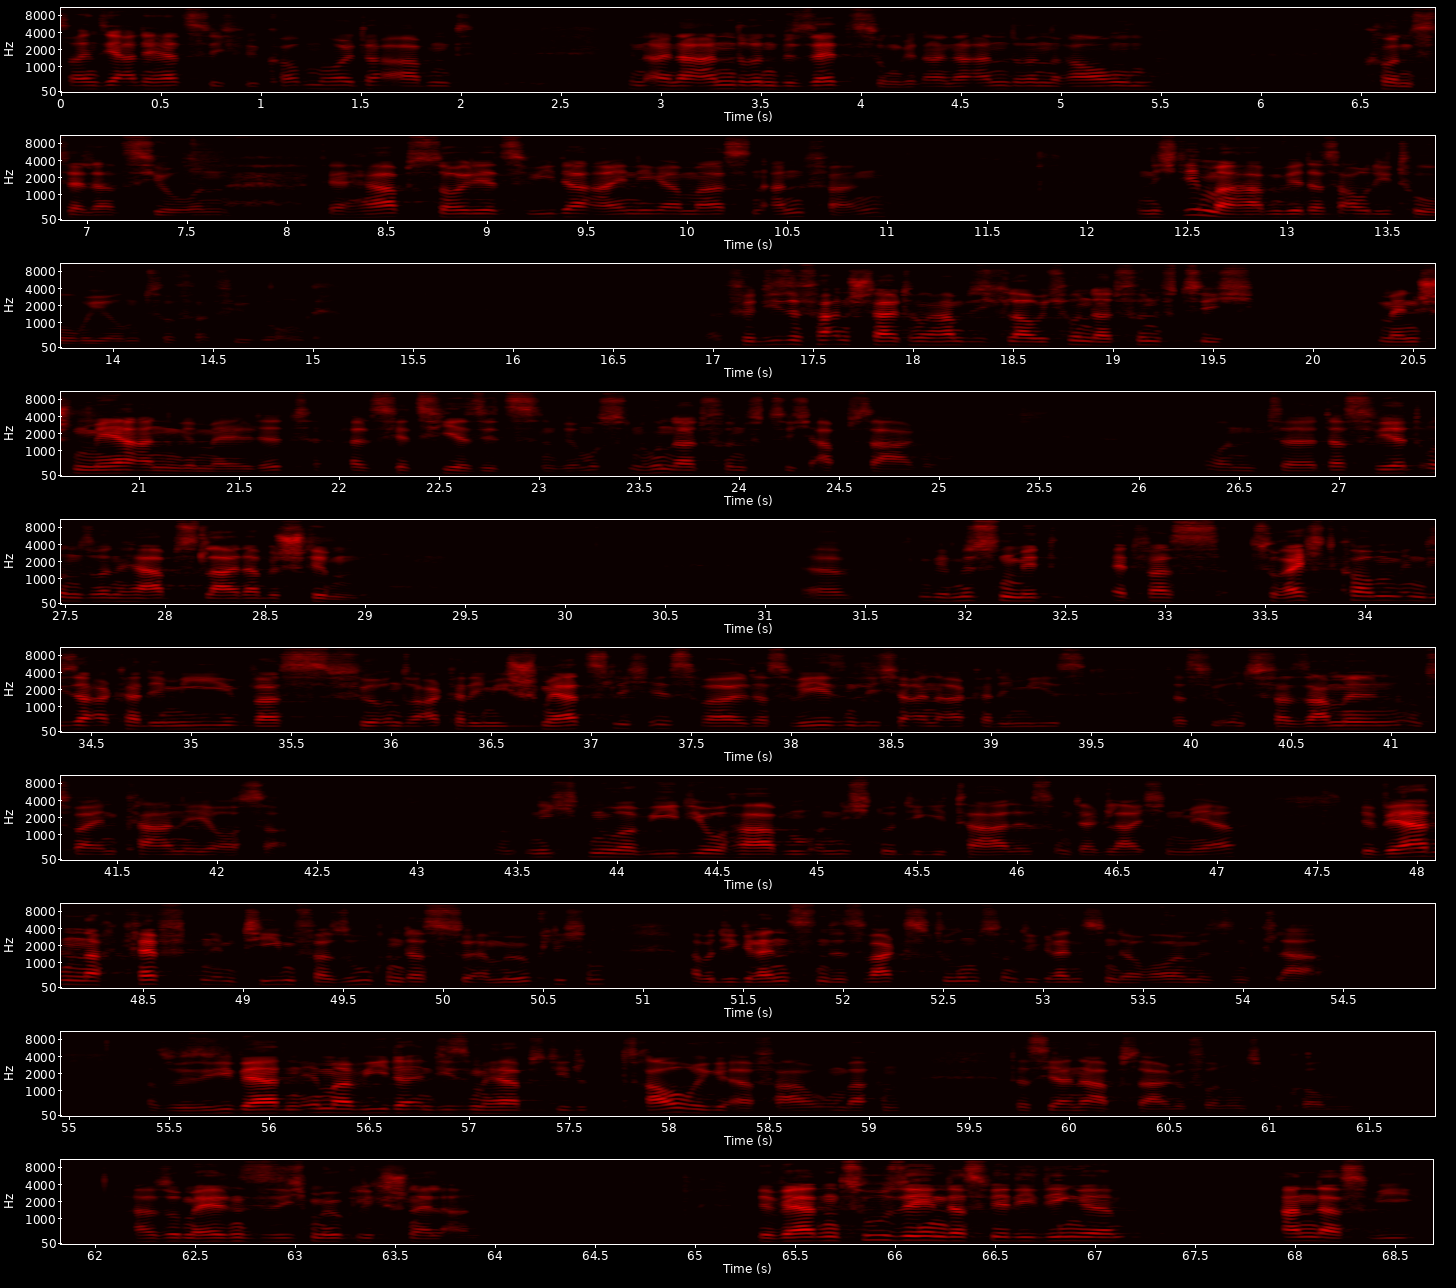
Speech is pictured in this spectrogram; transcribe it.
Seien Sie alle herzlich willkommen heute Abend in einer anderen Besetzung, in einer anderen Raumkonstellation. Der Herbst soll jetzt wieder einigermaßen anfangen. Und nicht immer haben wir das Auditorium zur Verfügung. Für diese Veranstaltung haben sich, glaube ich, 150 Menschen mehr angemeldet, als jetzt hier sitzen. Wir mussten 150 absagen. Und äh, das wird unseren Herbst leider bestimmen. Äh, wir müssen mit etwas zurechtkommen in dieser Akademie, was für unsere Akademie schmerzlich ist, weil das Wesentliche einer Akademie ist, dass wir uns versammeln, und zwar in Carne Ossa. Und nicht nur Video haben und nicht nur Digitales und dergleichen mehr. Wir werden nach Kräften im Team versuchen, das zu ermöglichen, aber die Grenzen des Wachstums und die Grenzen der Räume sind klar. Also Sie werden immer wieder in diesem Herbst die traurige Erfahrung machen, dass Sie eine Absage von uns bekommen. Also melden Sie sich möglichst schnell an. Wir werden zusehen, dass wir die Dinge anders wie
